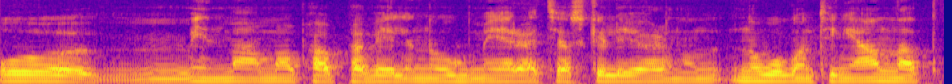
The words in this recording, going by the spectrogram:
Och min mamma och pappa ville nog mer att jag skulle göra någon, någonting annat.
